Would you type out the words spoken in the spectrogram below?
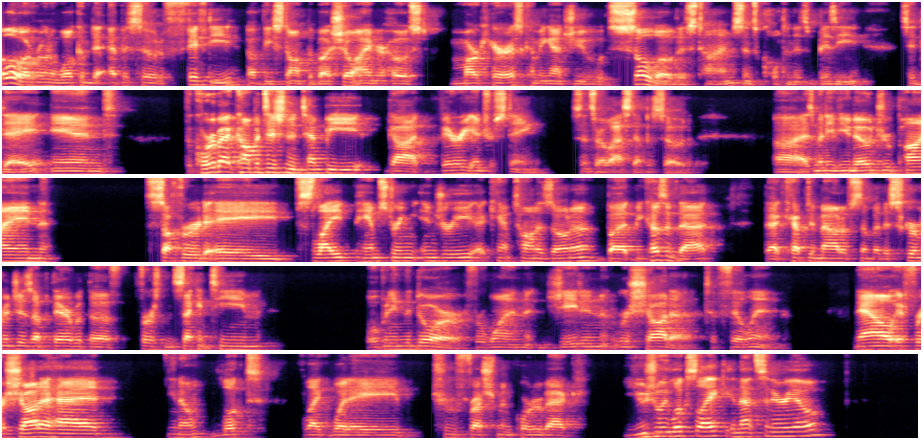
Hello, everyone, and welcome to episode 50 of the Stomp the Bus Show. I'm your host, Mark Harris, coming at you solo this time since Colton is busy today. And the quarterback competition in Tempe got very interesting since our last episode. Uh, as many of you know, Drew Pyne suffered a slight hamstring injury at Camp Tontozona, but because of that, that kept him out of some of the scrimmages up there with the first and second team, opening the door for one Jaden Rashada to fill in. Now, if Rashada had, you know, looked like what a true freshman quarterback usually looks like in that scenario,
